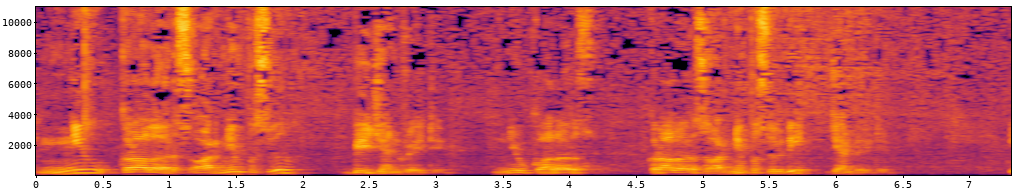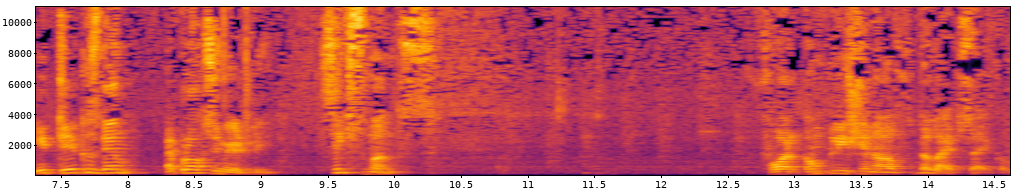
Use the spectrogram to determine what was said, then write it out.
new crawlers or nymphs will be generated. New crawlers, crawlers or nymphs will be generated. It takes them approximately six months for completion of the life cycle.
